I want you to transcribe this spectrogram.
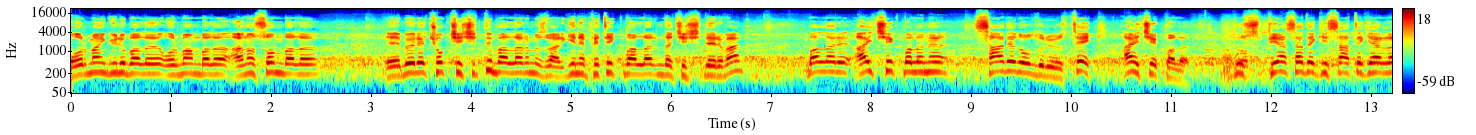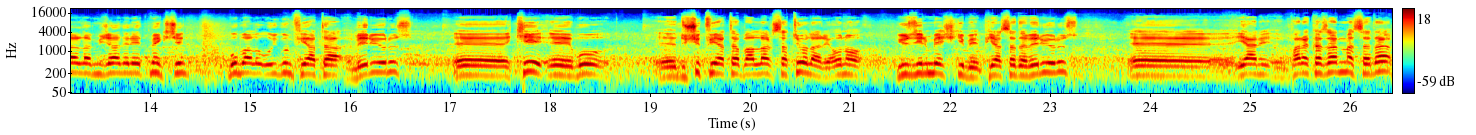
orman gülü balı, orman balı, anason balı, e, böyle çok çeşitli ballarımız var. Yine petek ballarında çeşitleri var. Balları ayçiçek balını sade dolduruyoruz. Tek ayçiçek balı. Bu piyasadaki sahtekarlarla mücadele etmek için bu balı uygun fiyata veriyoruz. E, ki e, bu e, düşük fiyata ballar satıyorlar ya onu 125 gibi piyasada veriyoruz. E, yani para kazanmasa da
